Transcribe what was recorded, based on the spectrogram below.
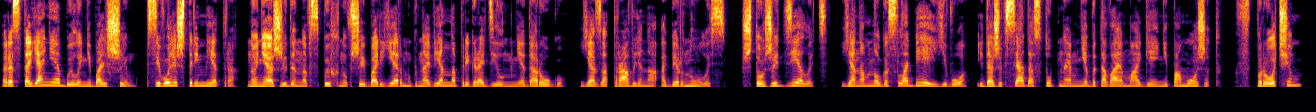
Расстояние было небольшим, всего лишь три метра, но неожиданно вспыхнувший барьер мгновенно преградил мне дорогу. Я затравленно обернулась. Что же делать? Я намного слабее его, и даже вся доступная мне бытовая магия не поможет. Впрочем,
